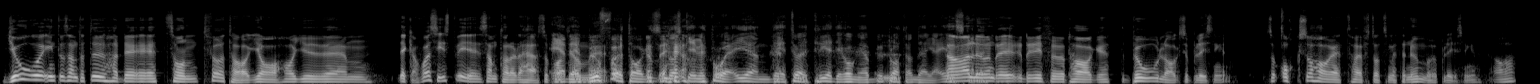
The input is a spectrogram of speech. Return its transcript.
Jo, intressant att du hade ett sånt företag. Jag har ju, ehm, det kanske var sist vi samtalade här så Är det blufföretaget som du har skrivit på igen? Det tror jag är tredje gången jag pratar om det. Jag Ja, lurendrejeriföretaget Bolagsupplysningen. Som också har ett, har jag förstått, som heter nummerupplysningen. Ja.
